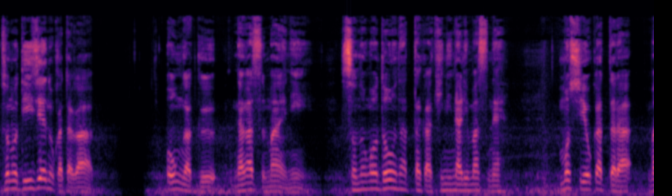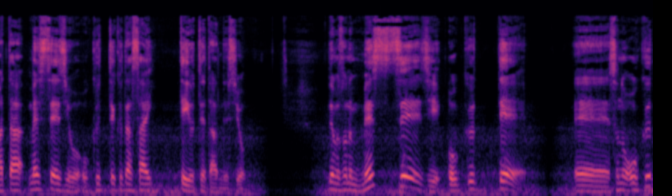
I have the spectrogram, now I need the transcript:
その DJ の方が音楽流す前に、その後どうなったか気になりますね。もしよかったらまたメッセージを送ってくださいって言ってたんですよ。でもそのメッセージ送って、えー、その送っ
